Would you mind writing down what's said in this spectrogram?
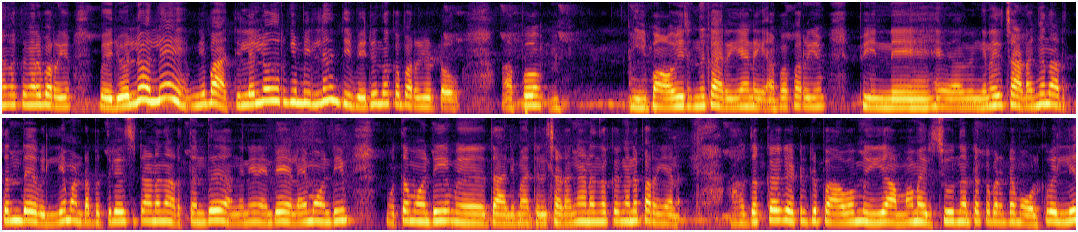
എന്നൊക്കെ ഇങ്ങനെ പറയും. വരുമല്ലോ അല്ലേ? ഇനി മാറ്റില്ലല്ലോ എന്ന് പറയുമ്പോൾ ഇല്ല ആന്റി വരും എന്നൊക്കെ പറയൂ കേട്ടോ. അപ്പോൾ ഈ പാവം ഇരുന്ന് കരയാണ് അപ്പോൾ പറയും പിന്നെ ഇങ്ങനെ ചടങ്ങ് നടത്തുന്നുണ്ട് വലിയ മണ്ഡപത്തിൽ വെച്ചിട്ടാണ് നടത്തുന്നത് അങ്ങനെ എന്റെ ഇളയ മോന്റെയും മൂത്ത മോന്റെയും താലിമാറ്റൽ ചടങ്ങാണെന്നൊക്കെ ഇങ്ങനെ പറയാണ്. അതൊക്കെ കേട്ടിട്ട് പാവം ഈ അമ്മ മരിച്ചു എന്നിട്ടൊക്കെ പറഞ്ഞിട്ട് മോൾക്ക് വലിയ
